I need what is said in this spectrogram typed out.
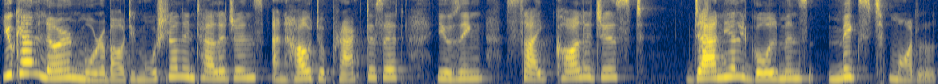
You can learn more about emotional intelligence and how to practice it using psychologist Daniel Goleman's mixed model.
